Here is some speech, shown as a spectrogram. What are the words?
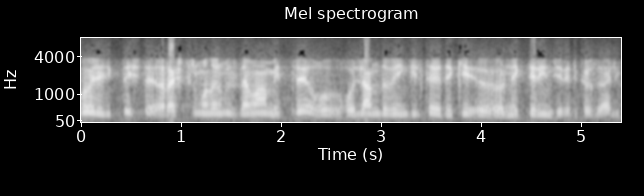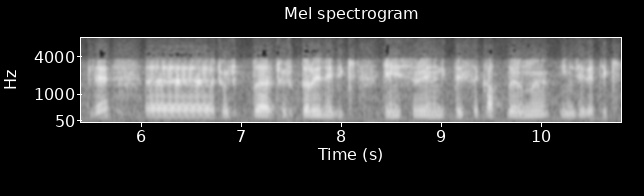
böylelikle işte araştırmalarımız devam etti. Hollanda ve İngiltere'deki e, örnekleri inceledik özellikle. E, çocukla, çocuklara yönelik, gençlere yönelik destek hatlarını inceledik.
